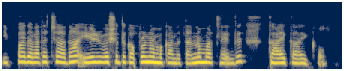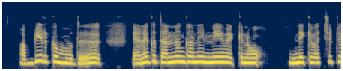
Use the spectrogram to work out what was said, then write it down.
இப்ப அதை விதைச்சாதான் ஏழு வருஷத்துக்கு அப்புறம் நமக்கு அந்த தென்னை மரத்துலேருந்து காய் காய்க்கும். அப்படி இருக்கும் போது எனக்கு தென்னங்கான்னு இன்னையே வைக்கணும். இன்னைக்கு வச்சுட்டு,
